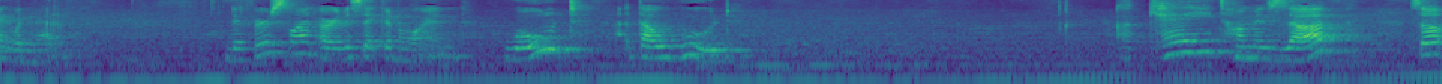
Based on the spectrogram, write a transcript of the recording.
yang benar. The first one or the second one? Would atau would? Okay, time is up. So,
